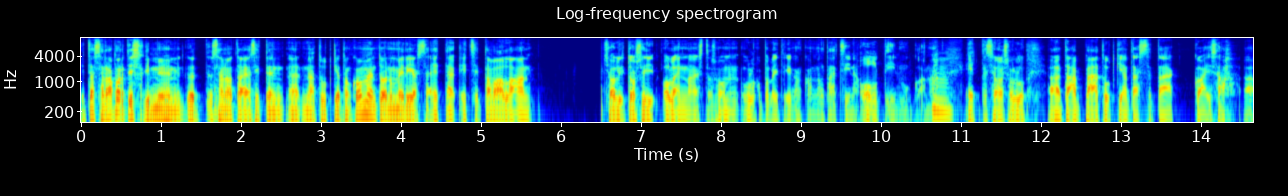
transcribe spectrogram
ja tässä raportissakin myöhemmin sanotaan, ja sitten nämä tutkijat on kommentoinut mediassa, että, että se tavallaan se oli tosi olennaista Suomen ulkopolitiikan kannalta, että siinä oltiin mukana. Mm. Että se olisi ollut äh, tämä päätutkija tässä, tämä Kaisa, äh,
